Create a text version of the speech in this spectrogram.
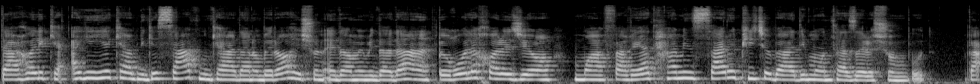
در حالی که اگه یکم دیگه صبر می‌کردن و به راهشون ادامه می‌دادن به قول خارجی ها موفقیت همین سر پیچ بعدی منتظرشون بود. و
